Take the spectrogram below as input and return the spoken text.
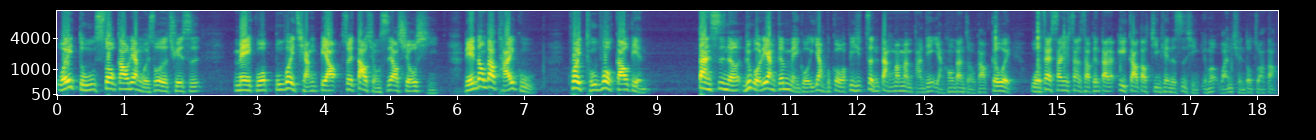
唯独收高量萎缩的缺失。美国不会强标，所以道琼斯要休息，联动到台股会突破高点，但是呢，如果量跟美国一样不够，必须震荡慢慢盘天，仰空单走高。各位，我在三月三十号跟大家预告到今天的事情，有没有完全都抓到？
